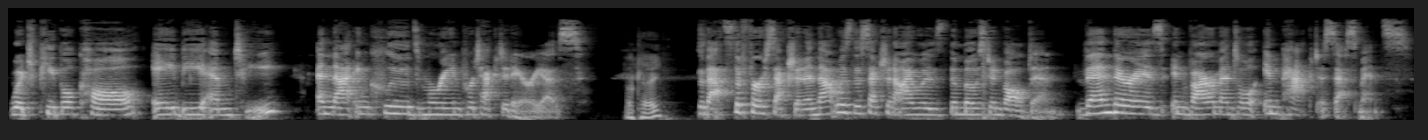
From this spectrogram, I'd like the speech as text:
which people call ABMT, and that includes marine protected areas. Okay. So that's the first section. And that was the section I was the most involved in. Then there is environmental impact assessments.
